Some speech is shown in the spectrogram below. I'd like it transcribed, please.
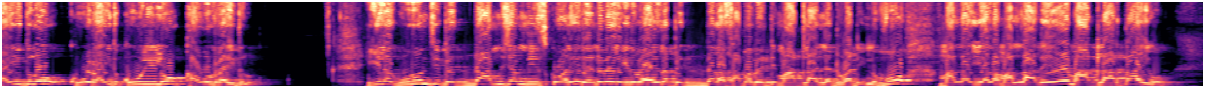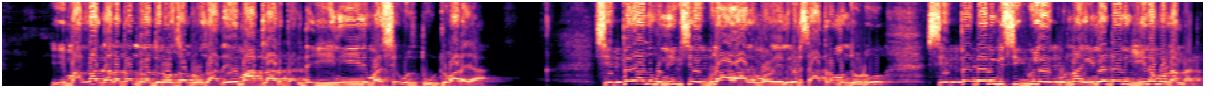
రైతులు కూ రైతు కూలీలు కౌలు రైతులు. వీళ్ళ గురించి పెద్ద అంశం తీసుకొని రెండు వేల ఇరవై ఐదులో పెద్దగా సభ పెట్టి మాట్లాడినటువంటి నువ్వు మళ్ళీ ఇవాళ మళ్ళా అదే మాట్లాడతా ఇగో. ఈ మళ్ళా గణతంత్ర దినోత్సవం రోజు అదే మాట్లాడతా అంటే ఈయన మా చెవులు తూట్లు వాడయా? చెప్పేదానికి నీకు సిగ్గులా అదేమో ఎందుకంటే శాస్త్రం ముందు చూడు. చెప్పేటానికి సిగ్గు లేకుండా ఈనేటానికి ఈనముండి అన్నట్టు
